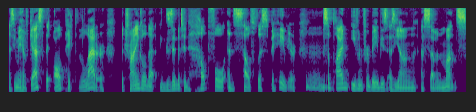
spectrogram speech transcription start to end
As you may have guessed, they all picked the latter, the triangle that exhibited helpful and selfless behavior. Mm. This applied even for babies as young as seven months.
